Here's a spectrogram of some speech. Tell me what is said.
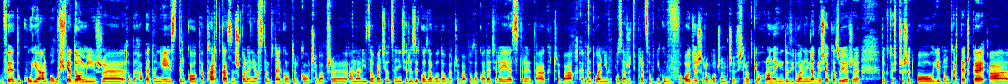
wyedukuje albo uświadomi, że to BHP to nie jest tylko ta kartka ze szkolenia wstępnego, tylko trzeba przeanalizować i ocenić ryzyko zawodowe, trzeba pozakładać rejestry, tak? trzeba ewentualnie wyposażyć pracowników w odzież roboczą czy w środki ochrony indywidualnej. Nagle się okazuje, że, że ktoś przyszedł po jedną karteczkę, a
